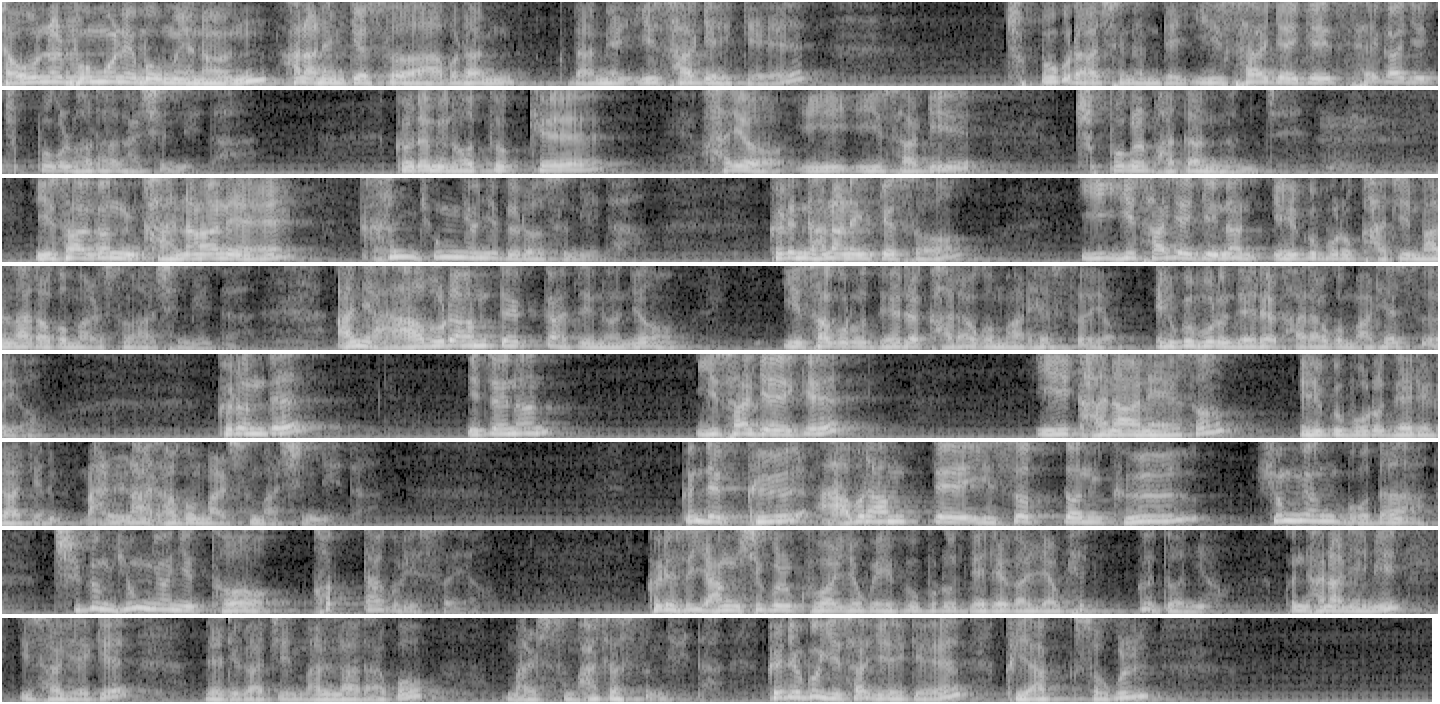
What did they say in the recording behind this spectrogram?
자, 오늘 본문에 보면은 하나님께서 아브라함 그다음에 이삭에게 축복을 하시는데 이삭에게 세 가지 축복을 허락하십니다. 그러면 어떻게 하여 이 이삭이 축복을 받았는지. 이삭은 가나안에 큰 흉년이 들었습니다. 그런데 하나님께서 이 이삭에게는 애굽으로 가지 말라라고 말씀하십니다. 아니 아브라함 때까지는요 이삭으로 내려가라고 말했어요. 애굽으로 내려가라고 말했어요. 그런데 이제는 이삭에게 이 가나안에서 애굽으로 내려가지 말라라고 말씀하십니다. 근데 그 아브라함 때 있었던 그 흉년보다 지금 흉년이 더 컸다 그랬어요. 그래서 양식을 구하려고 애굽으로 내려가려고 했거든요. 근데 하나님이 이삭에게 내려가지 말라라고 말씀하셨습니다. 그리고 이삭에게 그 약속을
